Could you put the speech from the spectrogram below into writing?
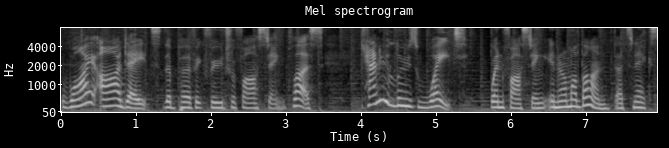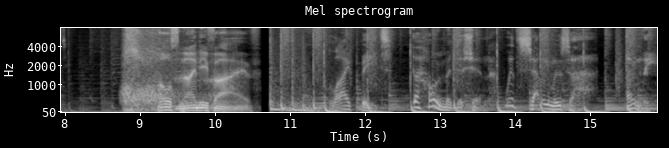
why are dates the perfect food for fasting? Plus, can you lose weight when fasting in Ramadan? That's next. Pulse 95. Life Beats, the home edition with Sally Musa. Only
